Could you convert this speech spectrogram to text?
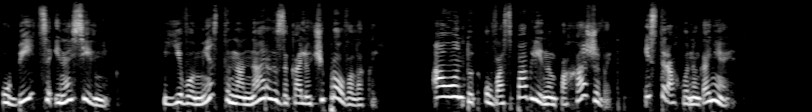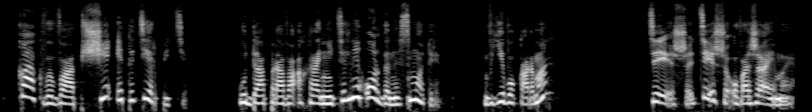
убийца и насильник. Его место на нарах за колючей проволокой. А он тут у вас павлином похаживает и страху нагоняет. Как вы вообще это терпите? Куда правоохранительные органы смотрят? В его карман? «Тише, тише, уважаемая.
